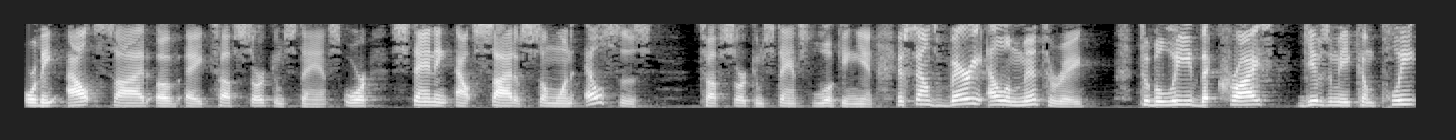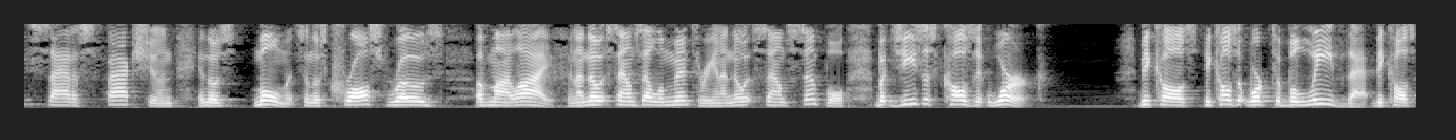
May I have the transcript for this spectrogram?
or the outside of a tough circumstance or standing outside of someone else's tough circumstance looking in. It sounds very elementary to believe that Christ gives me complete satisfaction in those moments, in those crossroads of my life. And I know it sounds elementary and I know it sounds simple, but Jesus calls it work because he calls it work to believe that because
